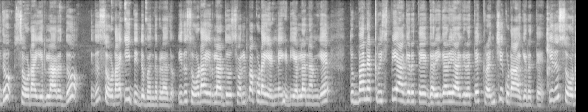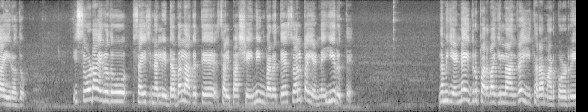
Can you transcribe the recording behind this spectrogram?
ಇದು ಸೋಡಾ ಇರಲಾರದ್ದು. ಇದು ಸೋಡಾ. ಇದ್ದಿದ್ದು ಬಂದಗಳದು ಇದು ಸೋಡಾ ಇರಲಾರ್ದು. ಸ್ವಲ್ಪ ಕೂಡ ಎಣ್ಣೆ ಹಿಡಿಯಲ್ಲ ನಮಗೆ. ತುಂಬಾ ಕ್ರಿಸ್ಪಿ ಆಗಿರುತ್ತೆ, ಗರಿ ಗರಿ ಆಗಿರುತ್ತೆ, ಕ್ರಂಚಿ ಕೂಡ ಆಗಿರುತ್ತೆ. ಇದು ಸೋಡಾ ಇರೋದು. ಈ ಸೋಡಾ ಇರೋದು ಸೈಜ್ನಲ್ಲಿ ಡಬಲ್ ಆಗುತ್ತೆ. ಸ್ವಲ್ಪ ಶೈನಿಂಗ್ ಬರುತ್ತೆ. ಸ್ವಲ್ಪ ಎಣ್ಣೆ ಹೀರುತ್ತೆ. ನಮಗೆ ಎಣ್ಣೆ ಇದ್ದರೂ ಪರವಾಗಿಲ್ಲ ಅಂದರೆ ಈ ಥರ ಮಾಡಿಕೊಳ್ರಿ.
